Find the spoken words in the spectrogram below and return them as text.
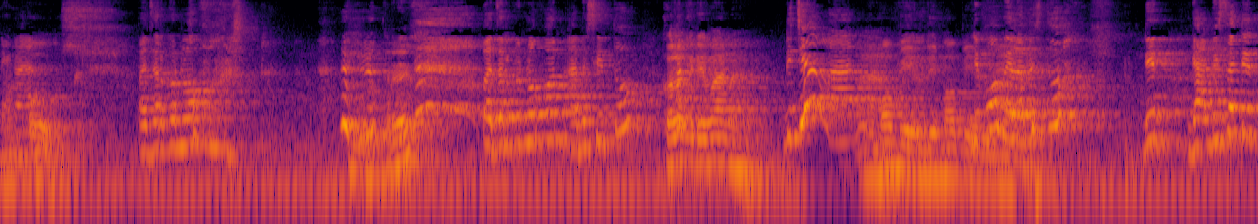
ya kan pacarku nelfon Terus? pacarku nelfon abis itu Kau lagi di mana? di jalan Di mobil, di mobil. di mobil abis itu dit nggak bisa dit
